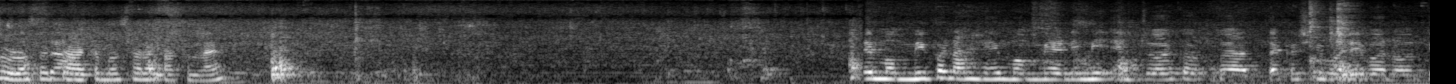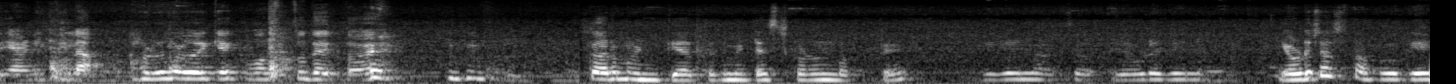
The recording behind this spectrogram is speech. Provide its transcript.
थोडासा चाट मसाला टाकलाय. ते मम्मी पण आहे मम्मी आणि मी एन्जॉय करतोय. आत्या कशी वडी बनवते आणि तिला हळूहळू एक एक वस्तू देतोय. कर म्हणते आता मी टेस्ट करून बघते. हे एवढं घे ना. एवढं जास्त? हो घे.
